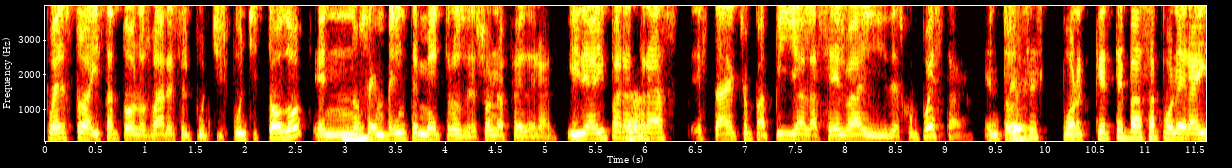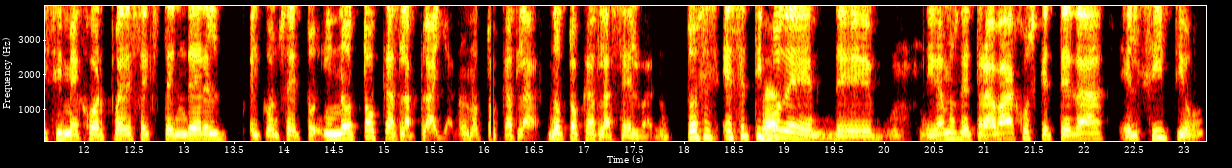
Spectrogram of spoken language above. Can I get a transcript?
puesto, ahí están todos los bares, el punchis punchis, todo en, no sé, en 20 metros de zona federal. Y de ahí para atrás está hecho papilla la selva y descompuesta. Entonces, ¿por qué te vas a poner ahí si mejor puedes extender el el concepto y no tocas la playa, ¿no? No tocas la, no tocas la selva, ¿no? Entonces, ese tipo de, de, digamos, de trabajos que te da el sitio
